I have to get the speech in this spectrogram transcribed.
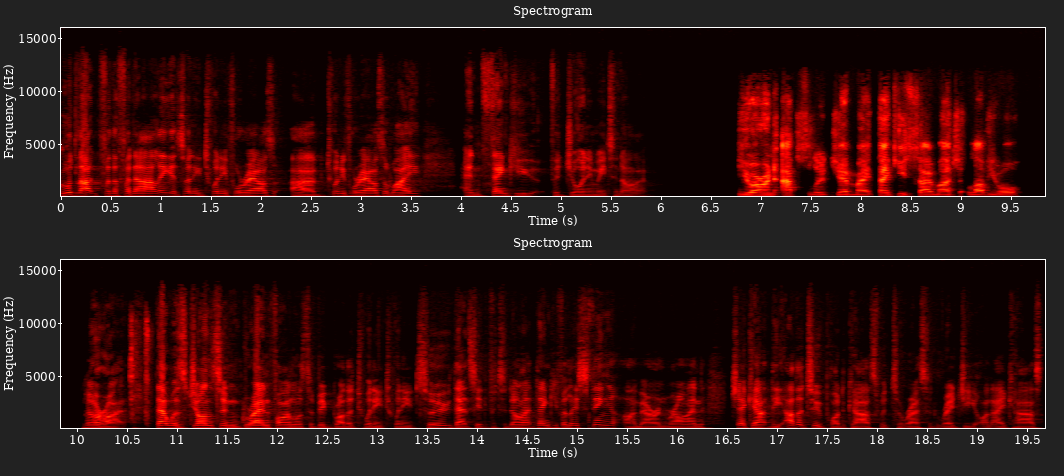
Good luck for the finale. It's only 24 hours, uh, 24 hours away. And thank you for joining me tonight. You are an absolute gem, mate. Thank you so much. Love you all. All right. That was Johnson, grand finalist of Big Brother 2022. That's it for tonight. Thank you for listening. I'm Aaron Ryan. Check out the other two podcasts with Taras and Reggie on ACAST.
